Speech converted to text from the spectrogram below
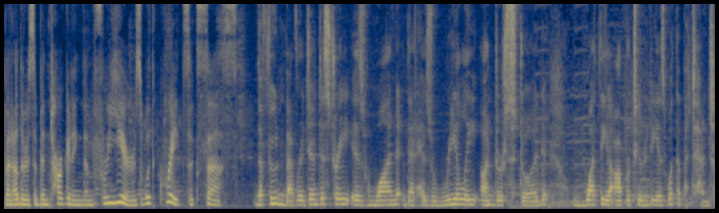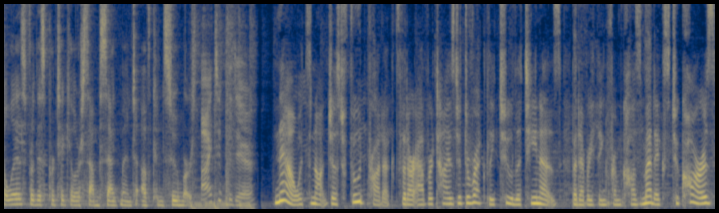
but others have been targeting them for years with great success. The food and beverage industry is one that has really understood what the opportunity is, what the potential is for this particular subsegment of consumers. I took the dare. Now it's not just food products that are advertised directly to Latinas, but everything from cosmetics to cars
